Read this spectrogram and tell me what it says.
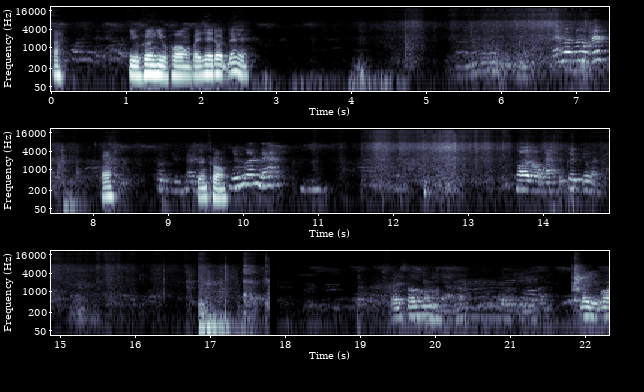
ไปหิวเครื่องหิวของไปใช้รถได้อแม่เมื่อเมื่อนะไปสุดอยู่ใช่เครื่องของยืมเงินแน่ถอยออกแล้วคือเกิดอยู่ไงไตัวได้อยู่บ่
